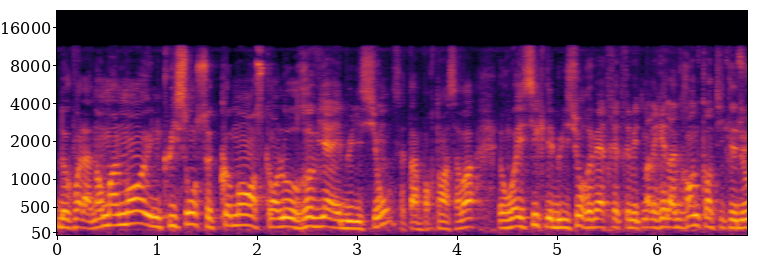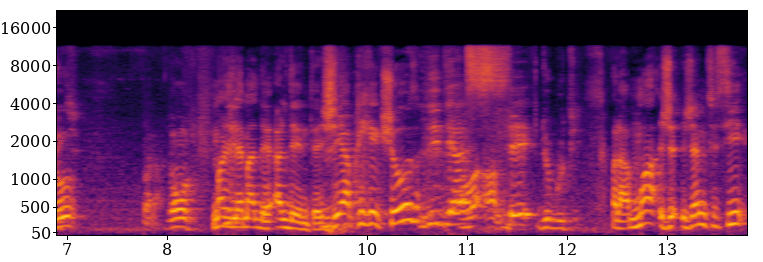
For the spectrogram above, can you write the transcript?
donc voilà, normalement, une cuisson se commence quand l'eau revient à ébullition, c'est important à savoir. Et on voit ici que l'ébullition revient très très vite, malgré la grande quantité d'eau. Donc, Moi, je l'aime al dente. J'ai appris quelque chose. l'idéal, c'est de goûter. Voilà, moi, j'aime ceci.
